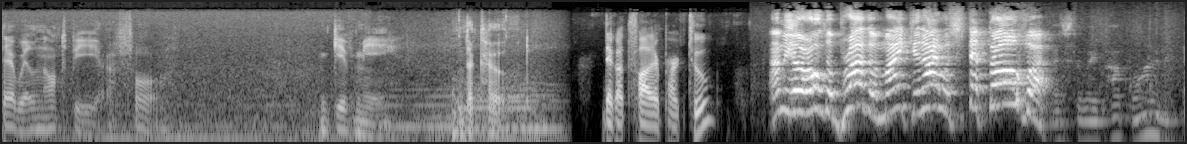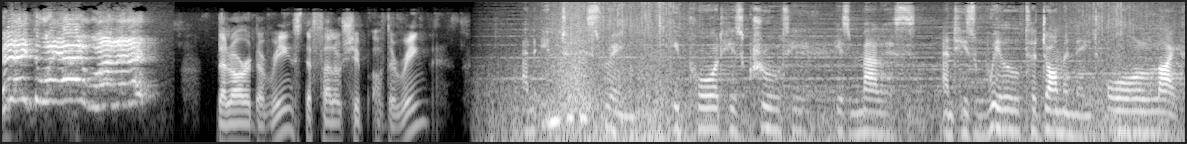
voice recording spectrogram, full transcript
There will not be a four. Give me the code. The Godfather Part 2, I'm your older brother, Mike, and I was stepped over. That's the way Pop wanted It it. ain't the way I wanted it. The Lord of the Rings, The Fellowship of the Ring, And into this ring he poured his cruelty, his malice, and his will to dominate all life.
